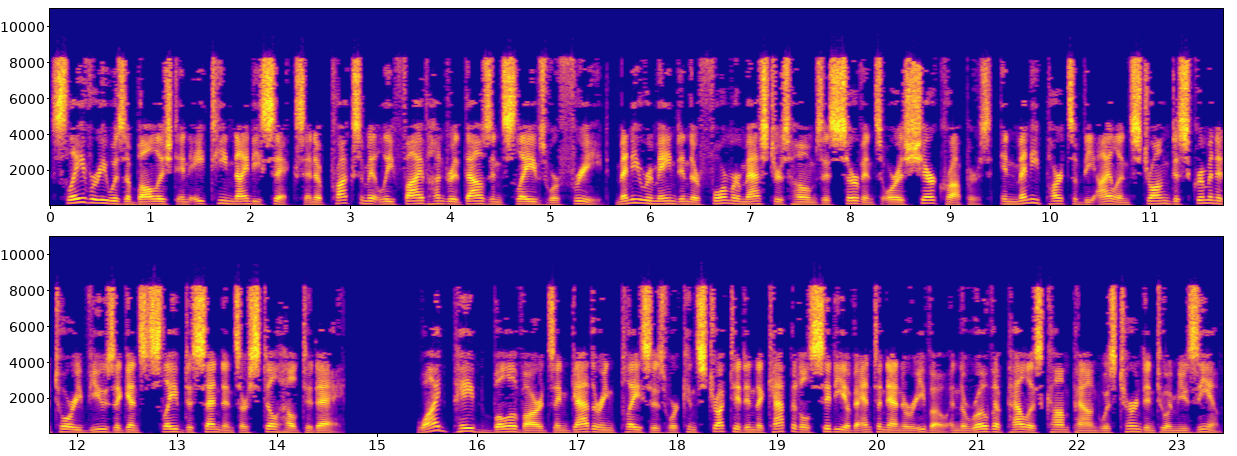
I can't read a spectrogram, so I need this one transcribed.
Slavery was abolished in 1896 and approximately 500,000 slaves were freed. Many remained in their former masters' homes as servants or as sharecroppers. In many parts of the island, strong discriminatory views against slave descendants are still held today. Wide paved boulevards and gathering places were constructed in the capital city of Antananarivo and the Rova Palace compound was turned into a museum.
